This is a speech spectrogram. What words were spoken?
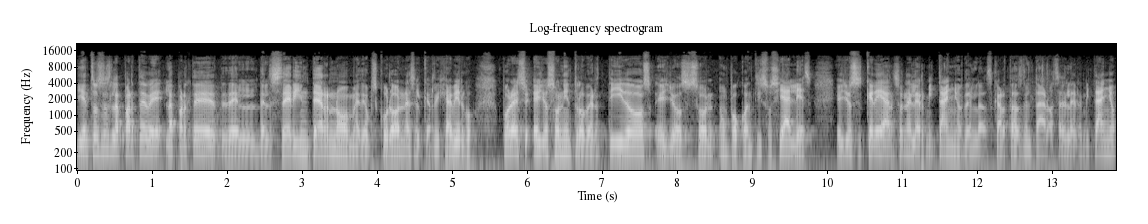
Y entonces la parte B, la parte del, del ser interno medio obscurón es el que rige a Virgo. Por eso ellos son introvertidos, ellos son un poco antisociales, ellos crean, son el ermitaño de las cartas del tarot. O sea, el ermitaño,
